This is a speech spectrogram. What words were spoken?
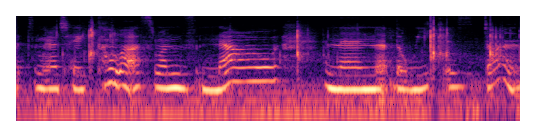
but I'm gonna take the last ones now and then the week is done.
